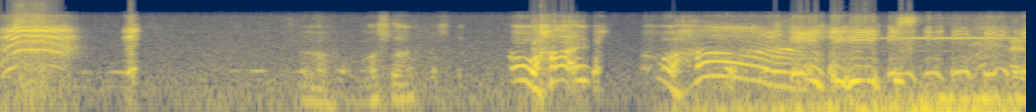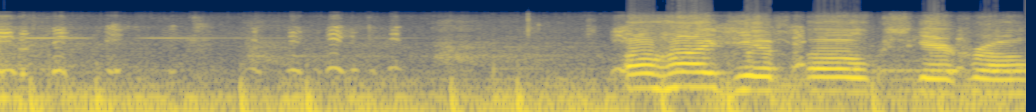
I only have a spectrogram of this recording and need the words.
Ah! Oh, what's that? Oh, hi! Oh, hi! Oh hi, Gift. Oh, Scarecrow.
